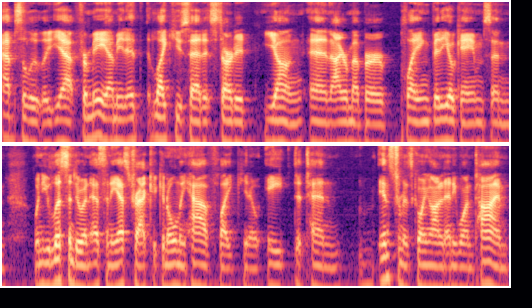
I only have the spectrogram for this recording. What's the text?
Absolutely. Yeah. For me, I mean, it, like you said, it started young. And I remember playing video games. And when you listen to an SNES track, it can only have like, you know, eight to 10 instruments going on at any one time.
